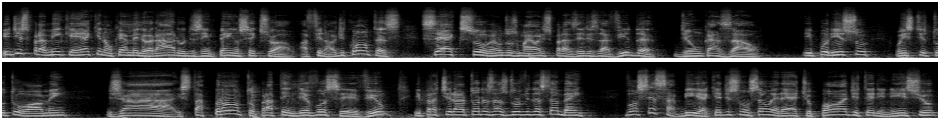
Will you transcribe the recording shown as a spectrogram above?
E diz para mim quem é que não quer melhorar o desempenho sexual. Afinal de contas, sexo é um dos maiores prazeres da vida de um casal. E por isso, o Instituto Homem já está pronto para atender você, viu? E para tirar todas as dúvidas também. Você sabia que a disfunção erétil pode ter início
